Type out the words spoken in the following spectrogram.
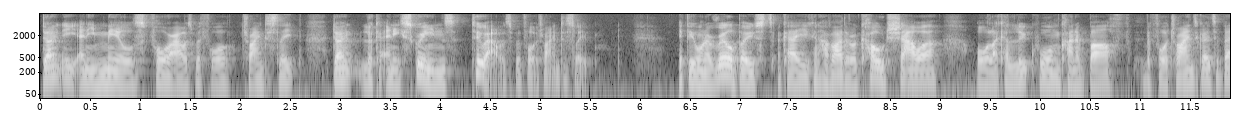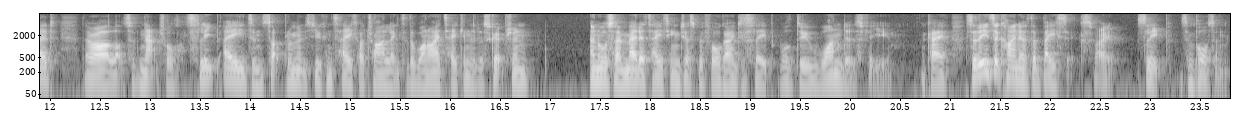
don't eat any meals four hours before trying to sleep. Don't look at any screens two hours before trying to sleep. If you want a real boost, okay, you can have either a cold shower or like a lukewarm kind of bath before trying to go to bed. There are lots of natural sleep aids and supplements you can take. I'll try and link to the one I take in the description. And also meditating just before going to sleep will do wonders for you. Okay, so these are kind of the basics, right? Sleep, it's important.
